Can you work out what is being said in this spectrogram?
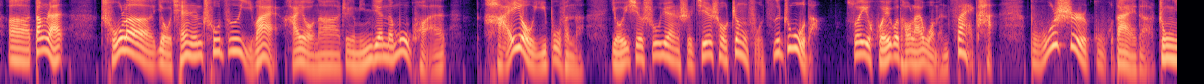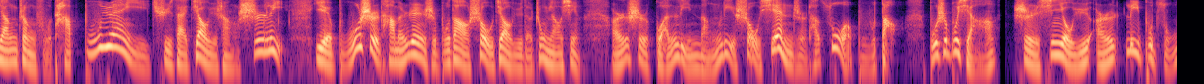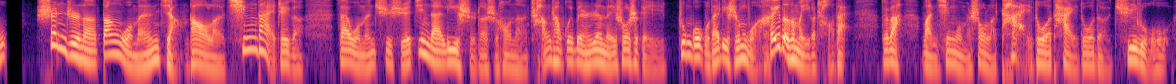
呃，当然。除了有钱人出资以外，还有呢，这个民间的募款，还有一部分呢，有一些书院是接受政府资助的。所以回过头来，我们再看，不是古代的中央政府他不愿意去在教育上施力，也不是他们认识不到受教育的重要性，而是管理能力受限制，他做不到。不是不想，是心有余而力不足。甚至呢，当我们讲到了清代这个，在我们去学近代历史的时候呢，常常会被人认为说是给中国古代历史抹黑的这么一个朝代，对吧？晚清我们受了太多太多的屈辱，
